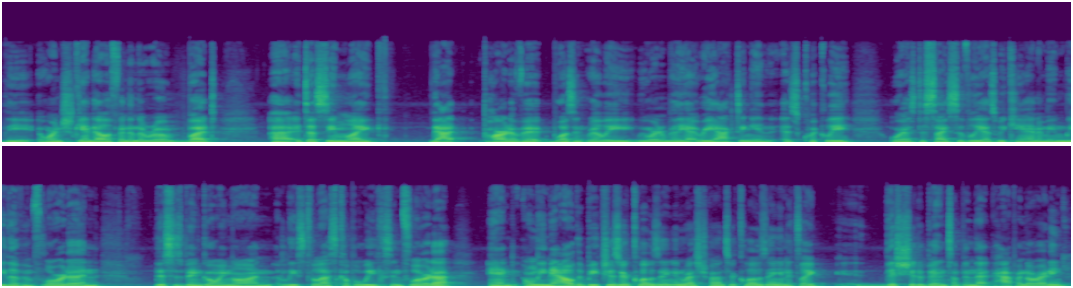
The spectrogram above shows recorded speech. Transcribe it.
the orange-skinned elephant in the room. But uh, it does seem like that part of it wasn't really we weren't really reacting in as quickly or as decisively as we can. I mean, we live in Florida, and this has been going on at least the last couple weeks in Florida, and only now the beaches are closing and restaurants are closing, and it's like this should have been something that happened already.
